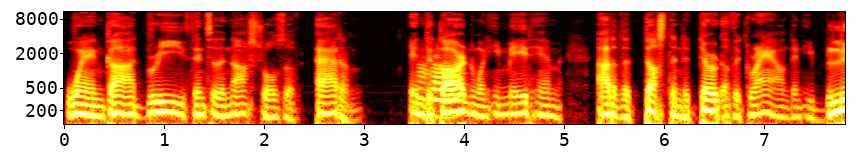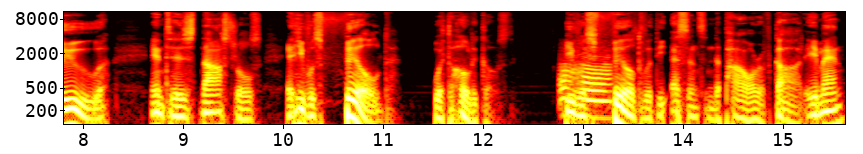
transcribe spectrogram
when God breathed into the nostrils of Adam in the Mhm. garden when he made him out of the dust and the dirt of the ground and he blew into his nostrils and he was filled with the Holy Ghost. He was Mhm. filled with the essence and the power of God. Amen.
